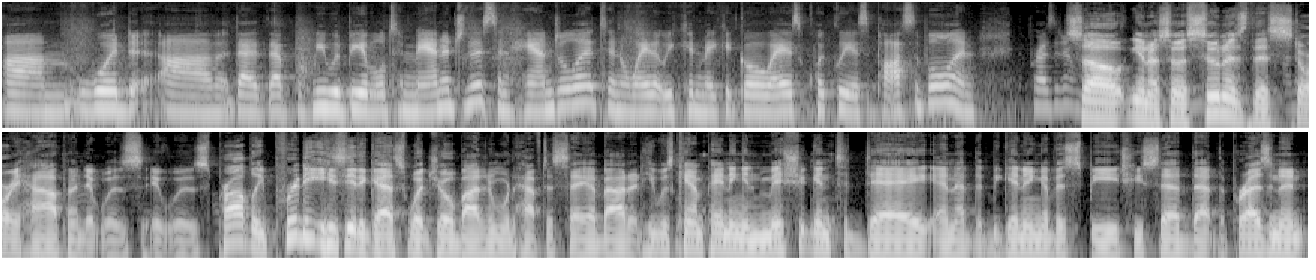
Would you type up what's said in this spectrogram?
um, would uh, that that we would be able to manage this and handle it in a way that we could make it go away as quickly as possible. And the president. So you know, so as soon as this story happened, it was it was probably pretty easy to guess what Joe Biden would have to say about it. He was campaigning in Michigan today, and at the beginning of his speech, he said that the president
